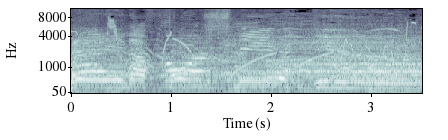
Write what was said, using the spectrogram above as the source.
may the Force be with you.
